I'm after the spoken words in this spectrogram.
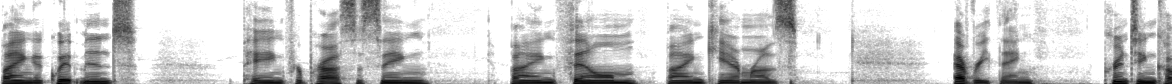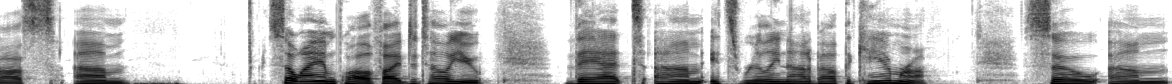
buying equipment, paying for processing, buying film, buying cameras, everything, printing costs. Um, so I am qualified to tell you that um, it's really not about the camera. So, um,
